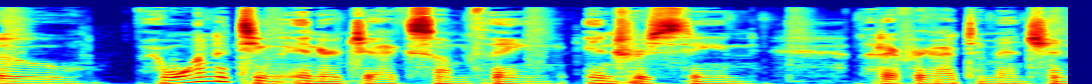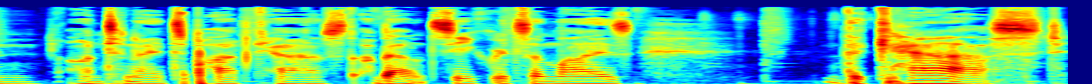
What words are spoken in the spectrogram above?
So, I wanted to interject something interesting that I forgot to mention on tonight's podcast about Secrets and Lies. The cast,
